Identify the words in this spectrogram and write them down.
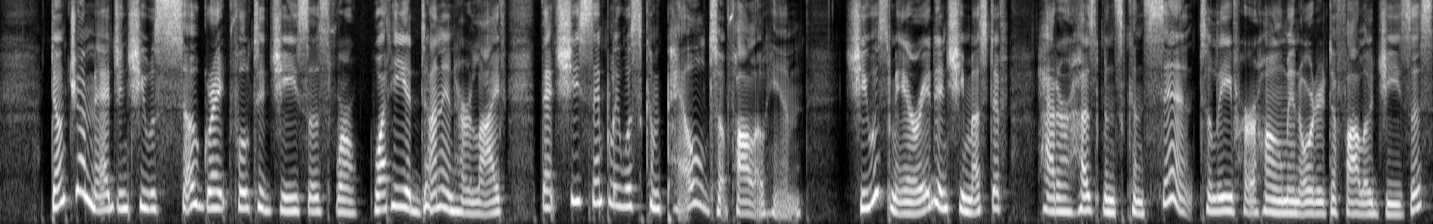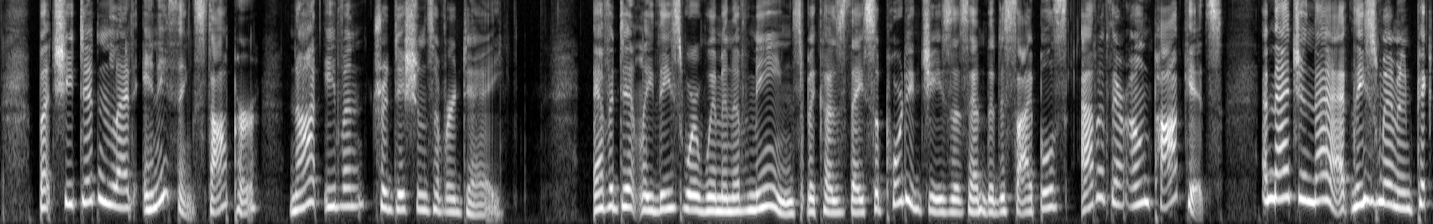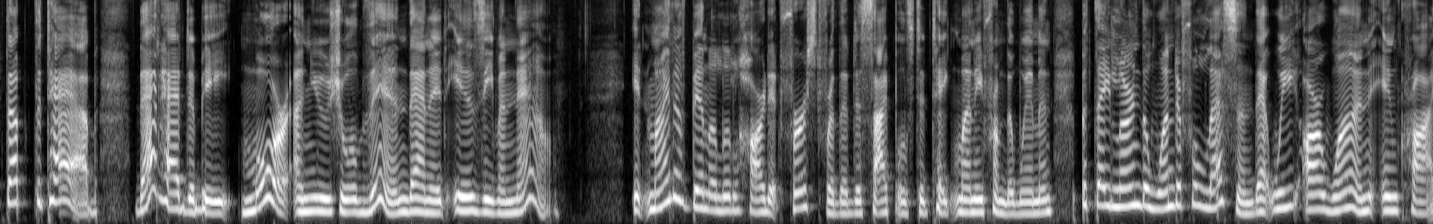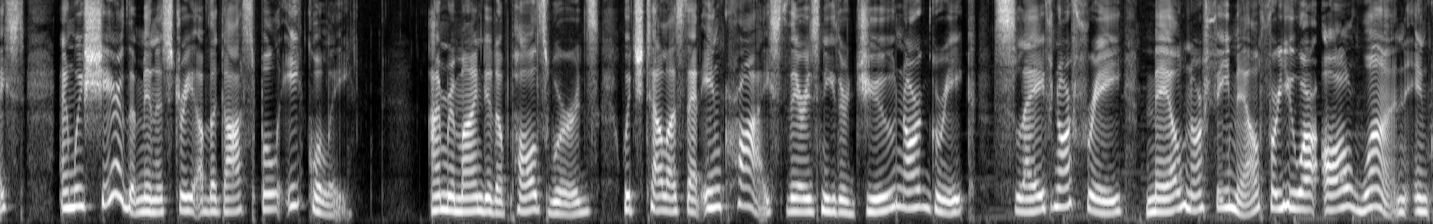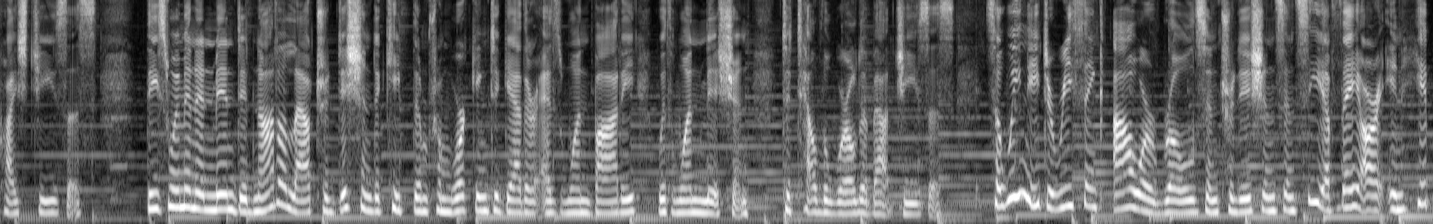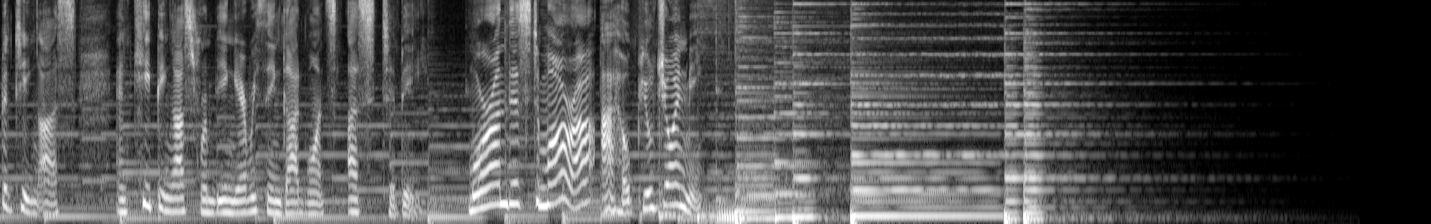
Don't you imagine she was so grateful to Jesus for what he had done in her life that she simply was compelled to follow him? She was married and she must have had her husband's consent to leave her home in order to follow Jesus, but she didn't let anything stop her, not even traditions of her day. Evidently, these were women of means because they supported Jesus and the disciples out of their own pockets. Imagine that. These women picked up the tab. That had to be more unusual then than it is even now. It might have been a little hard at first for the disciples to take money from the women, but they learned the wonderful lesson that we are one in Christ and we share the ministry of the gospel equally. I'm reminded of Paul's words, which tell us that in Christ there is neither Jew nor Greek, slave nor free, male nor female, for you are all one in Christ Jesus. These women and men did not allow tradition to keep them from working together as one body with one mission to tell the world about Jesus. So we need to rethink our roles and traditions and see if they are inhibiting us and keeping us from being everything God wants us to be. More on this tomorrow. I hope you'll join me.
